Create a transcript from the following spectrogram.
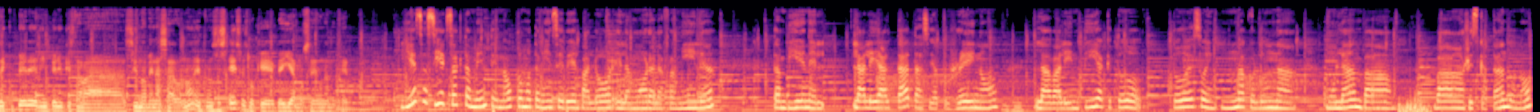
recupere el imperio que estaba siendo amenazado, ¿no? Entonces eso es lo que veíamos en una mujer. Y es así exactamente, ¿no? Como también se ve el valor, el amor a la familia, también el, la lealtad hacia tu reino, la valentía, que todo, todo eso en una columna Mulan va, va rescatando, ¿no?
